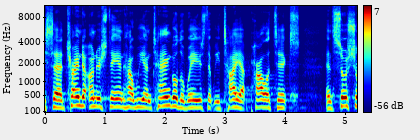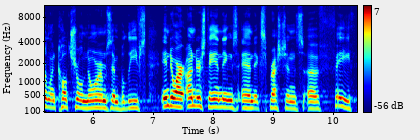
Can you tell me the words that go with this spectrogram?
said, trying to understand how we untangle the ways that we tie up politics and social and cultural norms and beliefs into our understandings and expressions of faith.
